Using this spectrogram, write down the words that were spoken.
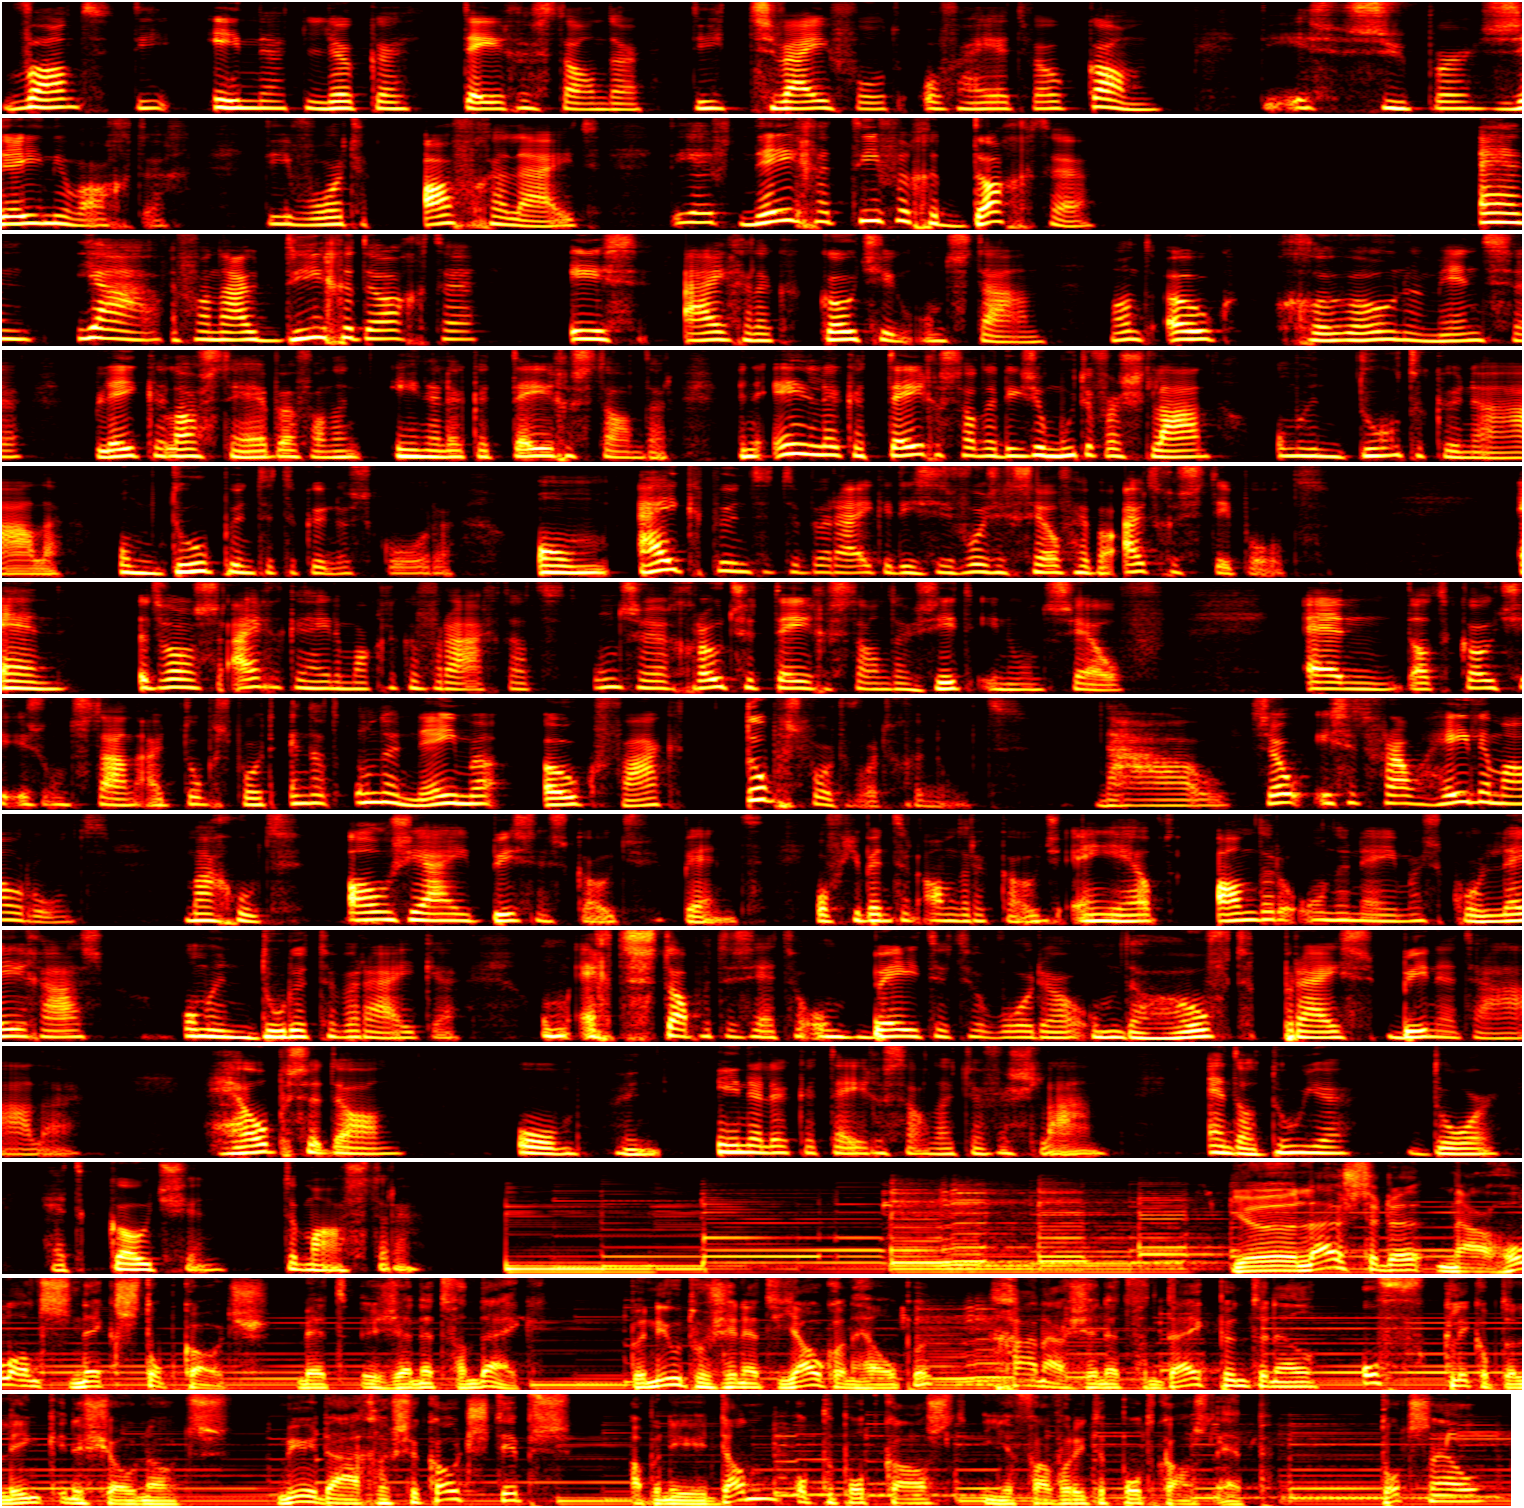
Want die innerlijke tegenstander die twijfelt of hij het wel kan. Die is super zenuwachtig. Die wordt afgeleid. Die heeft negatieve gedachten. En ja, vanuit die gedachte is eigenlijk coaching ontstaan. Want ook gewone mensen bleken last te hebben van een innerlijke tegenstander. Een innerlijke tegenstander die ze moeten verslaan om hun doel te kunnen halen, om doelpunten te kunnen scoren, om eikpunten te bereiken die ze voor zichzelf hebben uitgestippeld. En het was eigenlijk een hele makkelijke vraag dat onze grootste tegenstander zit in onszelf. En dat coachen is ontstaan uit topsport en dat ondernemen ook vaak topsport wordt genoemd. Nou, zo is het vrouw helemaal rond. Maar goed, als jij business coach bent of je bent een andere coach en je helpt andere ondernemers, collega's om hun doelen te bereiken, om echt stappen te zetten, om beter te worden, om de hoofdprijs binnen te halen. Help ze dan om hun innerlijke tegenstander te verslaan. En dat doe je door het coachen te masteren. Je luisterde naar Hollands Next Top Coach met Jeannette van Dijk. Benieuwd hoe Jeannette jou kan helpen? Ga naar jeannettevandijk.nl of klik op de link in de show notes. Meer dagelijkse coachtips? Abonneer je dan op de podcast in je favoriete podcast-app. Tot snel!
